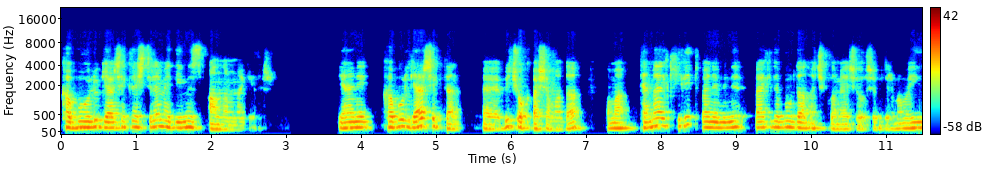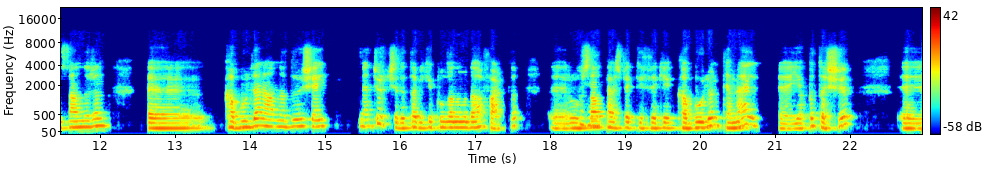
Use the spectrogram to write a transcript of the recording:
kabulü gerçekleştiremediğimiz anlamına gelir. Yani kabul gerçekten e, birçok aşamada ama temel kilit önemini belki de buradan açıklamaya çalışabilirim. Ama insanların e, kabulden anladığı şey, yani Türkçe'de tabii ki kullanımı daha farklı. E, ruhsal hı hı. perspektifteki kabulün temel e, yapı taşı e,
